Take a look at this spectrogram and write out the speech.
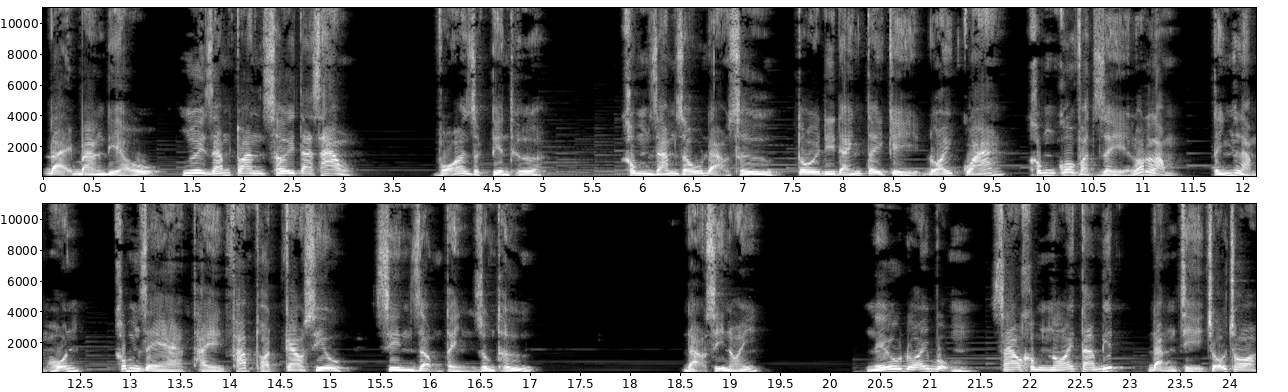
đại bàng điểu, ngươi dám toan sơi ta sao? Võ dực tiên thưa không dám giấu đạo sư, tôi đi đánh tây kỳ đói quá, không có vật gì lót lòng, tính làm hỗn. Không dè thầy pháp thuật cao siêu, xin rộng tình dung thứ. Đạo sĩ nói, nếu đói bụng, sao không nói ta biết, đặng chỉ chỗ cho,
